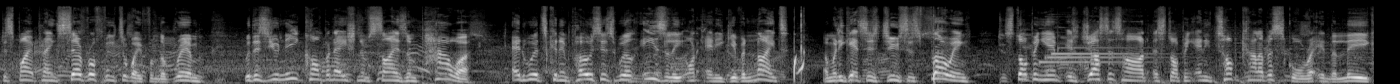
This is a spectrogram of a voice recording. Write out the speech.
despite playing several feet away from the rim. With his unique combination of size and power, Edwards can impose his will easily on any given night, and when he gets his juices flowing, stopping him is just as hard as stopping any top caliber scorer in the league.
